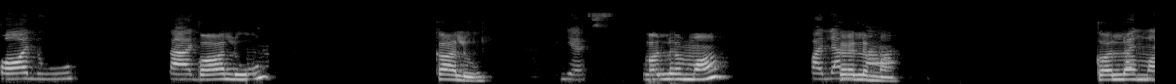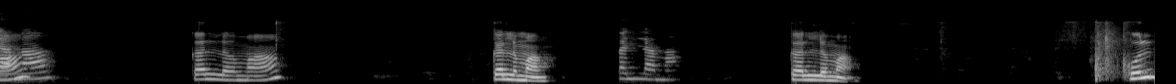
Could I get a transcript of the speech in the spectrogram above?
Kalu. Kalu. Kalu. Kalu. Yes. Kolama. कलमा कलमा। कलमा। कलमा। कलमा। कलमा। कुल।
